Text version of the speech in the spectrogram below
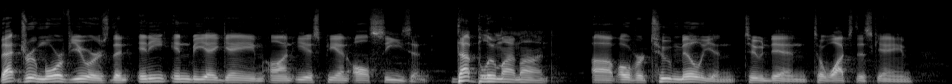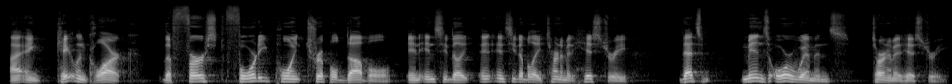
that drew more viewers than any NBA game on ESPN all season. That blew my mind. Uh, over 2 million tuned in to watch this game. Uh, and Caitlin Clark, the first 40 point triple double in NCAA, NCAA tournament history, that's men's or women's tournament history.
